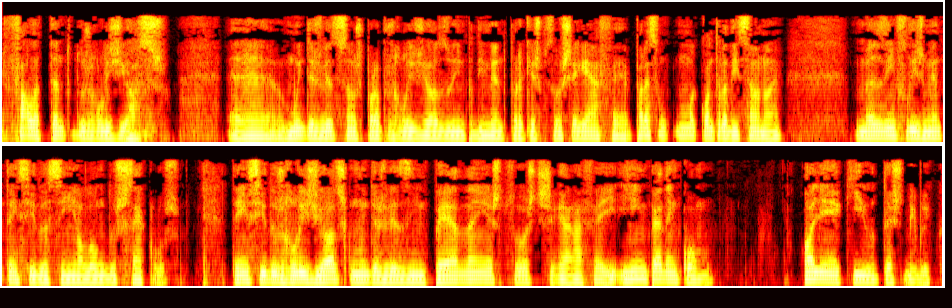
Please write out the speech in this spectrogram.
fala tanto dos religiosos. Eh, muitas vezes são os próprios religiosos o impedimento para que as pessoas cheguem à fé. Parece uma contradição, não é? Mas infelizmente tem sido assim ao longo dos séculos. Têm sido os religiosos que muitas vezes impedem as pessoas de chegar à fé. E impedem como? Olhem aqui o texto bíblico.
